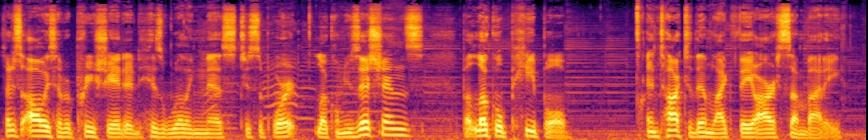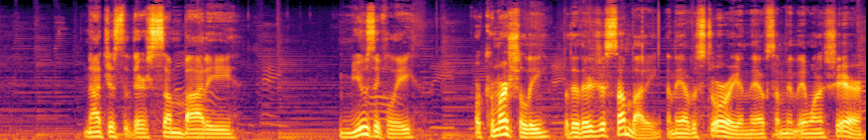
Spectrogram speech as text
So I just always have appreciated his willingness to support local musicians, but local people and talk to them like they are somebody. Not just that they're somebody musically or commercially, but that they're just somebody and they have a story and they have something they want to share.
